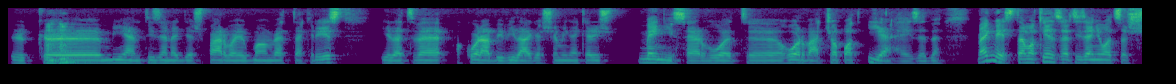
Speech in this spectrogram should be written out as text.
ők uh-huh. milyen 11-es párbajokban vettek részt, illetve a korábbi világeseményeken is mennyiszer volt horvát csapat ilyen helyzetben. Megnéztem, a 2018-as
